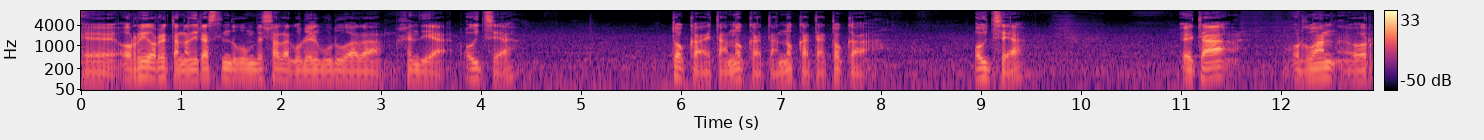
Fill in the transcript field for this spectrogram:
e, horri horretan adierazten dugun bezala gure helburua da jendea oitzea, toka eta noka eta noka eta toka oitzea, eta orduan hor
